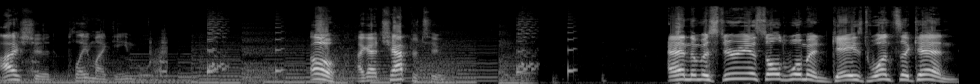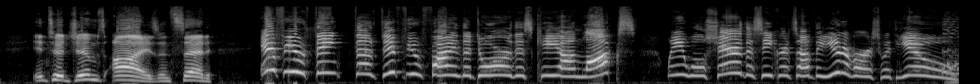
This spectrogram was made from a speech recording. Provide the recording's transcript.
I should play my Game Boy. Oh, I got chapter two. And the mysterious old woman gazed once again into Jim's eyes and said, If you think that if you find the door this key unlocks, we will share the secrets of the universe with you.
